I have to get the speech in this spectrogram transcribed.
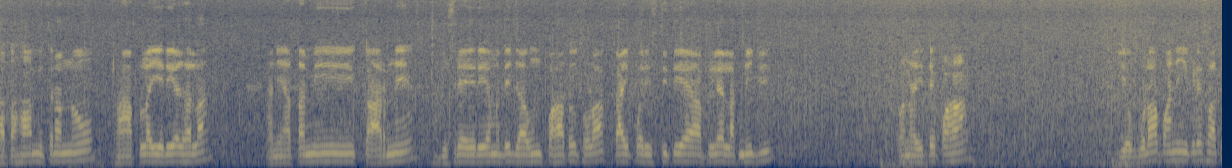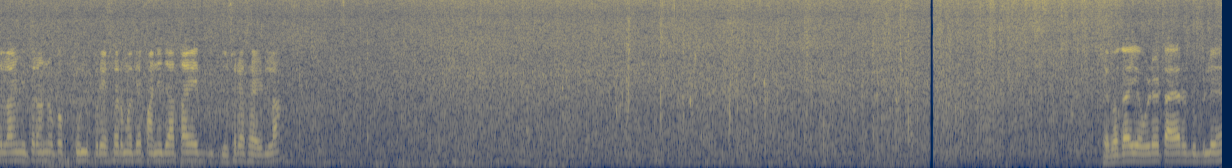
आता हा मित्रांनो हा आपला एरिया झाला. आणि आता मी कारने दुसऱ्या एरियामध्ये जाऊन पाहतो थोडा काय परिस्थिती आहे आपल्या लाखणीची. पण इथे पहा. एवढा पाणी इकडे साचला मित्रांनो का फुल प्रेशरमध्ये पाणी जात आहे दुसऱ्या साईडला हे बघा एवढे टायर डुबले.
